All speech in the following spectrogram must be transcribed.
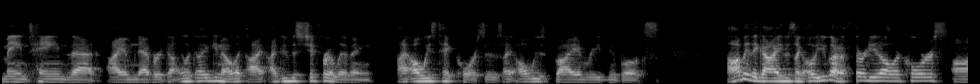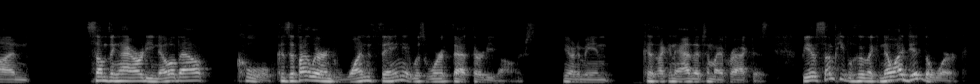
maintain that i am never done like, like you know like I, I do this shit for a living. I always take courses. I always buy and read new books. I'll be the guy who's like oh you got a $30 course on something i already know about? Cool. Because if i learned one thing it was worth that $30 you know what i mean because I can add that to my practice. But you have some people who are like, no, I did the work.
